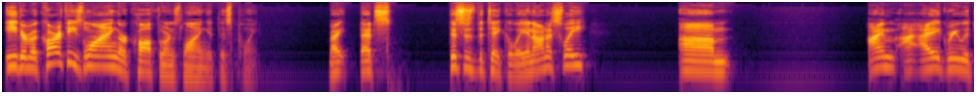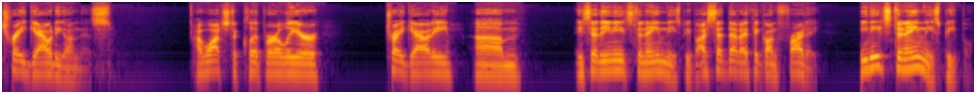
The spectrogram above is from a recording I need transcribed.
either McCarthy's lying or Cawthorn's lying at this point, right? That's this is the takeaway, and honestly, um, I'm I, I agree with Trey Gowdy on this. I watched a clip earlier. Trey Gowdy. Um, he said he needs to name these people. I said that, I think, on Friday. He needs to name these people.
